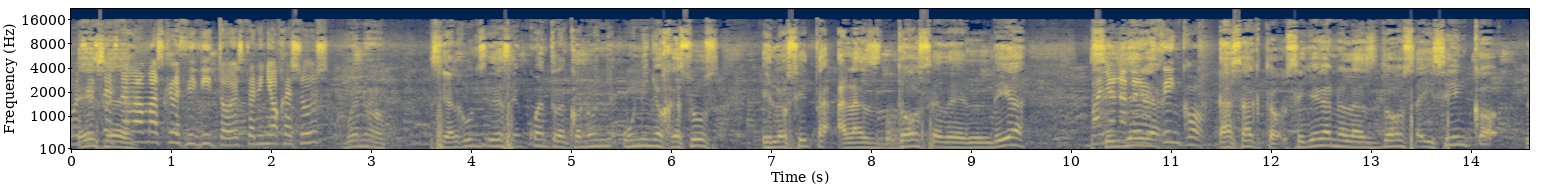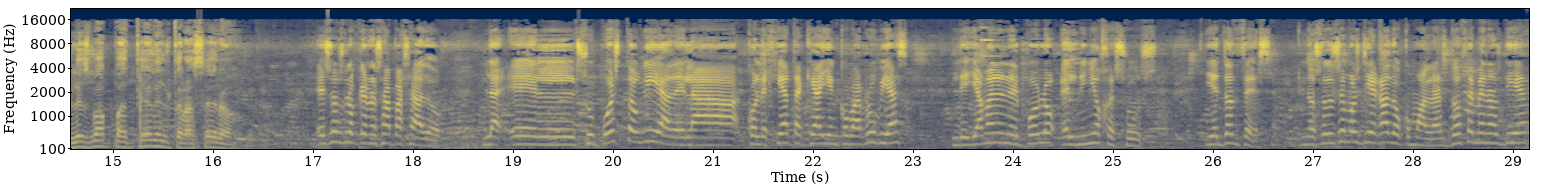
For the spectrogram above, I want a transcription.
Pues este ese- estaba más crecidito, este niño Jesús. Bueno, si algún día se encuentran con un, un niño Jesús y lo cita a las 12 del día, Vayan a menos cinco. Exacto, si llegan a las 12 y 5, les va a patear el trasero. Eso es lo que nos ha pasado. La- el supuesto guía de la colegiata que hay en Covarrubias le llaman en el pueblo el niño Jesús. Y entonces, nosotros hemos llegado como a las 12 menos 10,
